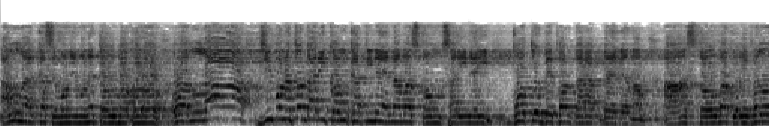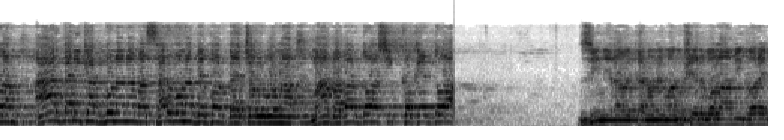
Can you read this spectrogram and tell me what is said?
আল্লাহর কাছে মনে মনে তওবা করো। ও আল্লাহ, জীবনে তো দাড়ি কম কাটি নাই, নামাজ কম সারি নাই। কত বেপর দাঁড়ার দেয় গেলাম। আজ তওবা করে ফেললাম। আর দাড়ি কাটবো না, নামাজ ছাড়বো না, বেপর দেয় চলবো না। মা বাবার দোয়া, শিক্ষকের দোয়া। জিনেরা ওই কারণে মানুষের গোলামি করে।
